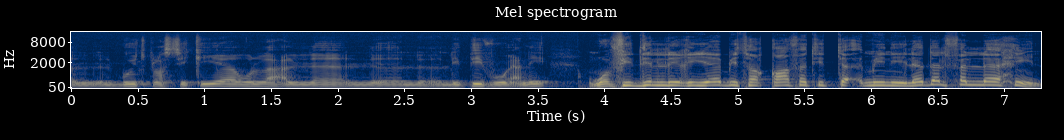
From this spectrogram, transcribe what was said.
البيوت البلاستيكية ولا على لي بيفو يعني. وفي ظل غياب ثقافة التأمين لدى الفلاحين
